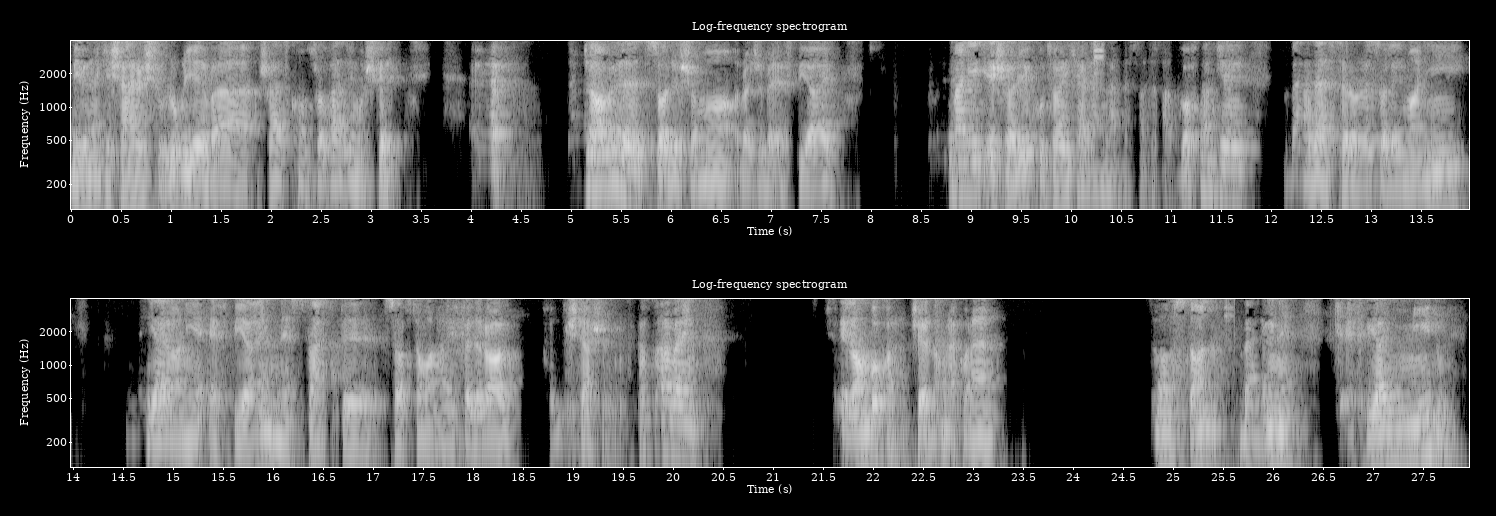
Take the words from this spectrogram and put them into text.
می‌بینن که شهر شلوغیه و شاید کنترل قدری مشکله جواب سوال شما راجع به آی من یک اشاره کوتاهی کردم در قسمت قبل. گفتم که بعد از ترور سلیمانی نگرانی اف بی آی نسبت به ساختمان های فدرال خیلی بیشتر شده بود. پس بنابراین چه اعلام بکنن چه اعلام نکنن داستان بر اینه که اف بی آی می‌دونه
